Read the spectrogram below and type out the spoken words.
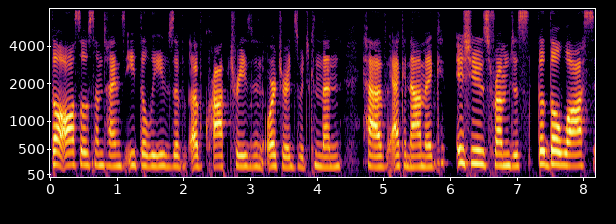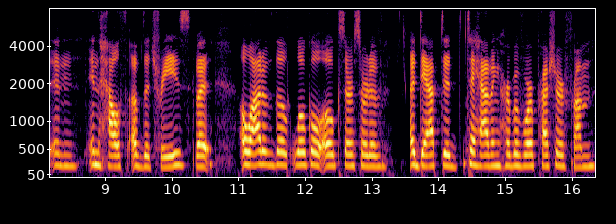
They'll also sometimes eat the leaves of, of crop trees and orchards, which can then have economic issues from just the, the loss in, in health of the trees. But a lot of the local oaks are sort of adapted to having herbivore pressure from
